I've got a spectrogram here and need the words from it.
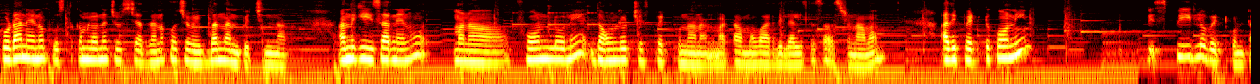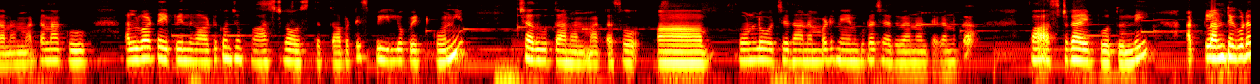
కూడా నేను పుస్తకంలోనే చూసి చదివాను. కొంచెం ఇబ్బంది అనిపించింది నాకు. అందుకే ఈసారి నేను మన ఫోన్లోనే డౌన్లోడ్ చేసి పెట్టుకున్నాను అనమాట అమ్మవారిది లలిత సహస్రనామం. అది పెట్టుకొని స్పీడ్లో పెట్టుకుంటాను అనమాట నాకు అలవాటు అయిపోయింది కాబట్టి కొంచెం ఫాస్ట్గా వస్తుంది కాబట్టి స్పీడ్లో పెట్టుకొని చదువుతాను అనమాట సో ఫోన్లో వచ్చేదాన్ని బట్టి నేను కూడా చదివానంటే కనుక ఫాస్ట్గా అయిపోతుంది. అట్లంటే కూడా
